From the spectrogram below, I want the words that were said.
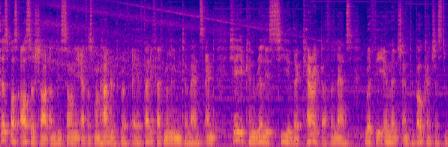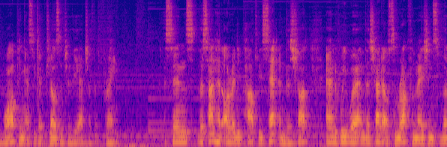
This was also shot on the Sony FS100 with a 35mm lens and here you can really see the character of the lens with the image and the bokeh just warping as you get closer to the edge of the frame. Since the sun had already partly set in this shot and we were in the shadow of some rock formations, the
